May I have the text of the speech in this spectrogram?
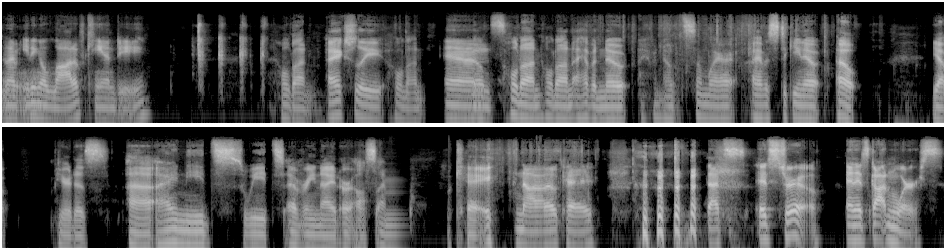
and I'm eating a lot of candy. Hold on. I actually hold on. Nope. And Hold on. Hold on. I have a note. I have a note somewhere. I have a sticky note. Oh. Yep. Here it is. Uh, I need sweets every night or else I'm okay. not okay. That's it's true, and it's gotten worse.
